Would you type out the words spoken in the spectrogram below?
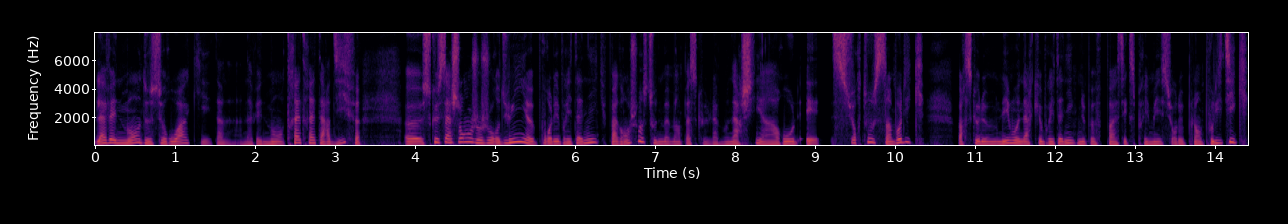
l'avènement de ce roi, qui est un, un avènement très très tardif. Euh, ce que ça change aujourd'hui euh, pour les Britanniques, pas grand-chose tout de même, hein, parce que la monarchie a un rôle et surtout symbolique, parce que le- les monarques britanniques ne peuvent pas s'exprimer sur le plan politique.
